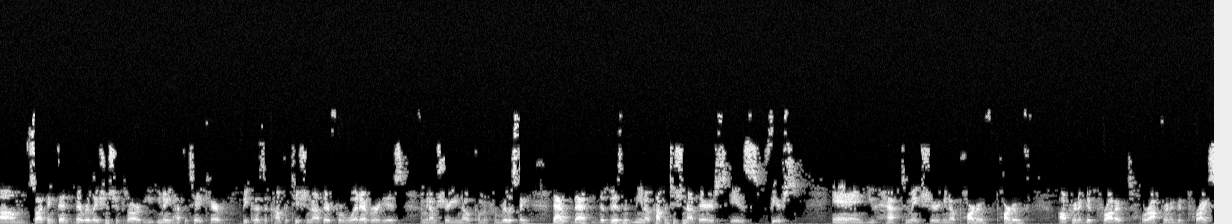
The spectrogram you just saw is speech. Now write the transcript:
Um, so I think that that relationships are, you, you know, you have to take care of because the competition out there for whatever it is. I mean, I'm sure you know, coming from real estate, that that the business, you know, competition out there is is fierce, and you have to make sure, you know, part of part of offering a good product or offering a good price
